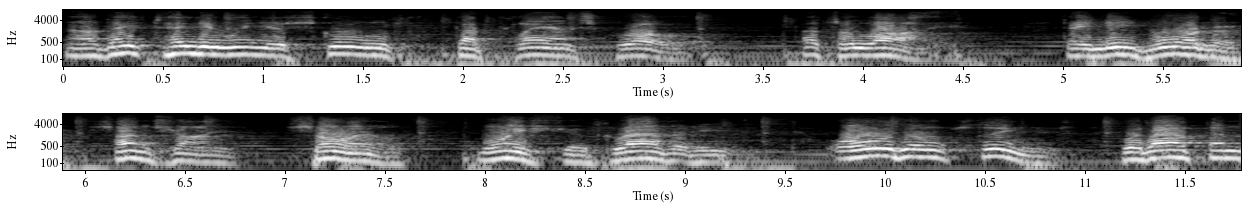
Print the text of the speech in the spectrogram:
Now they tell you in your schools that plants grow. That's a lie. They need water, sunshine, soil, moisture, gravity, all those things. Without them,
